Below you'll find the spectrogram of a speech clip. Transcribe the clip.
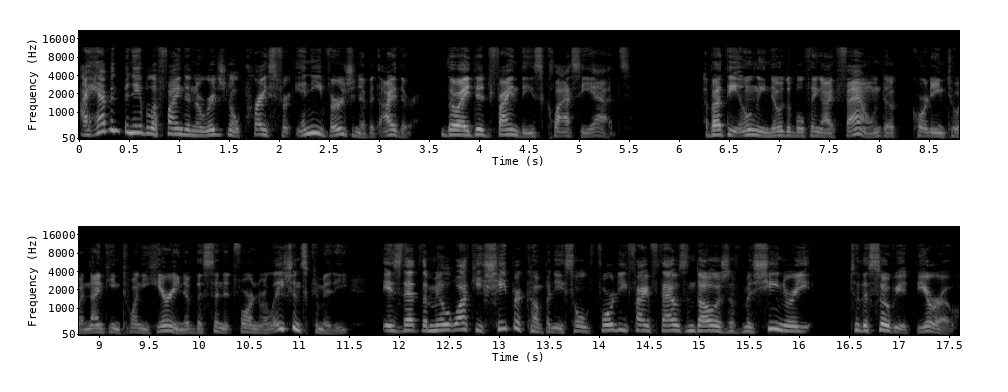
I haven't been able to find an original price for any version of it either, though I did find these classy ads. About the only notable thing I found, according to a 1920 hearing of the Senate Foreign Relations Committee, is that the Milwaukee Shaper Company sold $45,000 of machinery to the Soviet Bureau.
